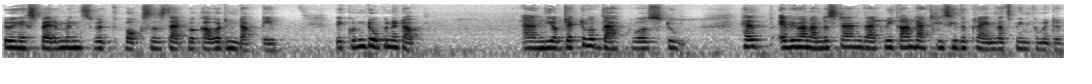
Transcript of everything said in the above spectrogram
doing experiments with boxes that were covered in duct tape. They couldn't open it up. And the objective of that was to help everyone understand that we can't actually see the crime that's been committed.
